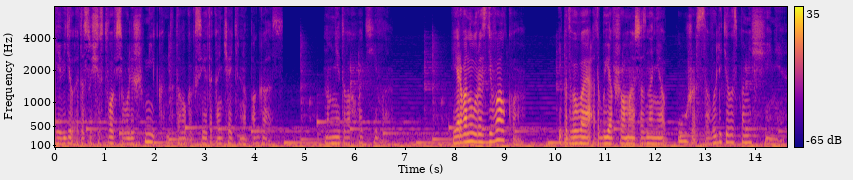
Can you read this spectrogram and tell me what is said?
Я видел это существо всего лишь миг до того, как свет окончательно погас. Но мне этого хватило. Я рванул раздевалку и, подвывая от обуявшего мое сознание ужаса, вылетел из помещения.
